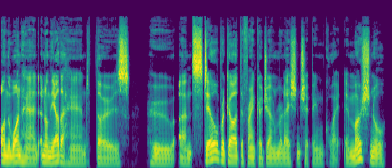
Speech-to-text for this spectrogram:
On the one hand and on the other hand those who um, still regard the Franco German relationship in quite emotional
